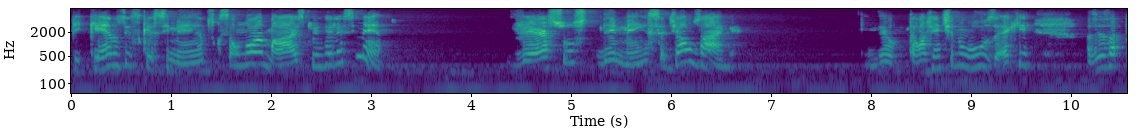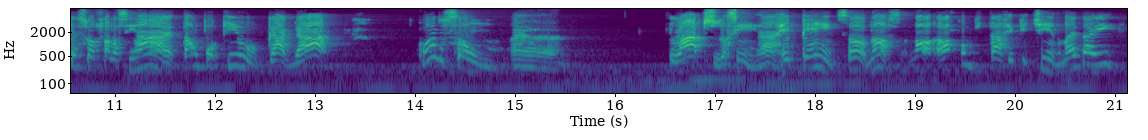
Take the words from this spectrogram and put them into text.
pequenos esquecimentos que são normais para o envelhecimento. Versus demência de Alzheimer. Entendeu? Então a gente não usa. É que às vezes a pessoa fala assim, ah, tá um pouquinho gaga. Quando são. É, lapsos, assim, ah, repente, só, nossa, olha como que está repetindo, mas daí,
